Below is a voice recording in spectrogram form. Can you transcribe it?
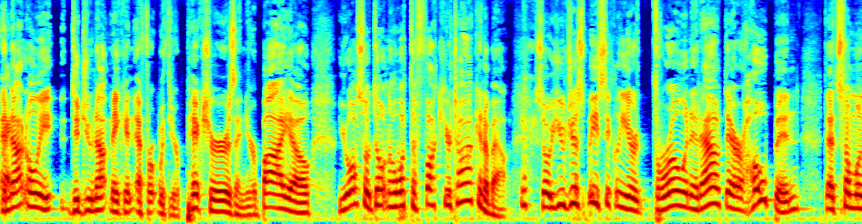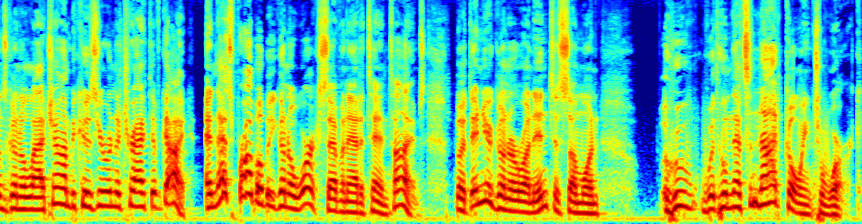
And not only did you not make an effort with your pictures and your bio, you also don't know what the fuck you're talking about. so you just basically are throwing it out there hoping that someone's going to latch on because you're an attractive guy. And that's probably going to work 7 out of 10 times. But then you're going to run into someone who with whom that's not going to work.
